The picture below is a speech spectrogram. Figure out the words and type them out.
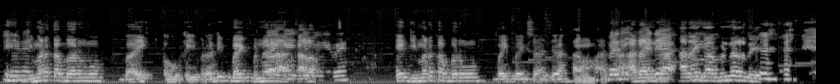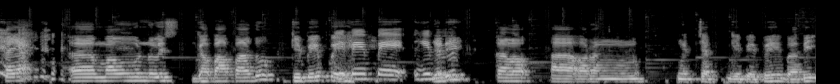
eh, Gimana kabarmu? Baik. Oke, berarti baik beneran. Kalau. Eh gimana kabarmu? Baik-baik saja. Hmm, ada, ada yang ada- nggak ada yang nggak bener deh. Kayak eh, mau nulis nggak apa-apa tuh GPP. GPP. GPP Jadi kalau uh, orang ngechat GPP berarti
